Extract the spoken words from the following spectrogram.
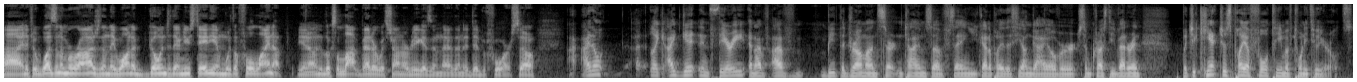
Uh, and if it wasn't a mirage, then they want to go into their new stadium with a full lineup. You know, and it looks a lot better with Sean Rodriguez in there than it did before. So, I don't like. I get in theory, and I've I've beat the drum on certain times of saying you got to play this young guy over some crusty veteran, but you can't just play a full team of twenty two year olds.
